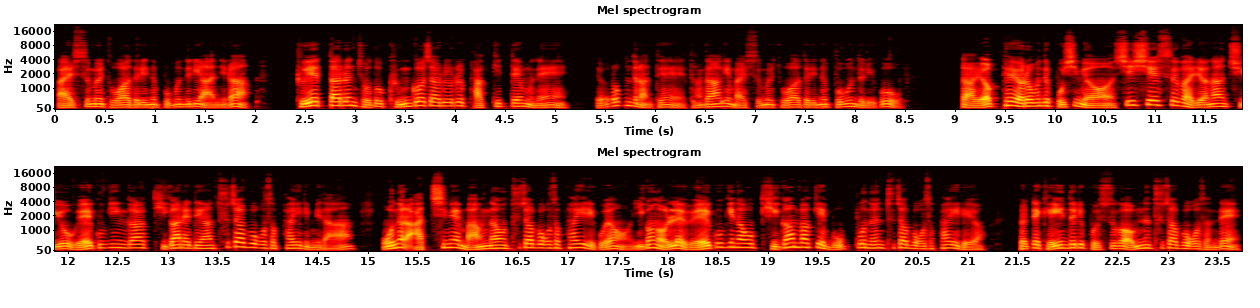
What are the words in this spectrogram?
말씀을 도와드리는 부분들이 아니라 그에 따른 저도 근거 자료를 봤기 때문에 여러분들한테 당당하게 말씀을 도와드리는 부분들이고 자, 옆에 여러분들 보시면 CCS 관련한 주요 외국인과 기관에 대한 투자 보고서 파일입니다. 오늘 아침에 막 나온 투자 보고서 파일이고요. 이건 원래 외국인하고 기관밖에 못 보는 투자 보고서 파일이에요. 절대 개인들이 볼 수가 없는 투자 보고서인데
